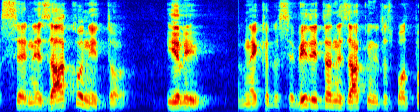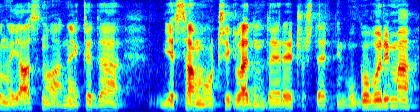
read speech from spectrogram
se nezakonito ili nekada se vidi ta nezakonitost potpuno jasno, a nekada je samo očigledno da je reč o štetnim ugovorima.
